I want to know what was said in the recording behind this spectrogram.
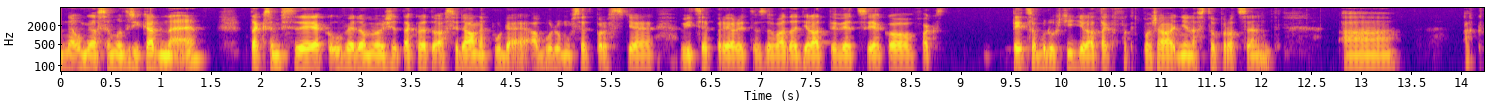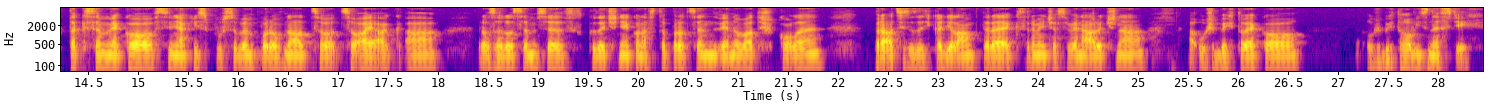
neuměl jsem moc říkat ne, tak jsem si jako uvědomil, že takhle to asi dál nepůjde a budu muset prostě více prioritizovat a dělat ty věci jako fakt ty, co budu chtít dělat, tak fakt pořádně na 100%. A, a tak jsem jako si nějakým způsobem porovnal, co, co a jak a rozhodl jsem se skutečně jako na 100% věnovat škole, práci, co teďka dělám, která je extrémně časově náročná a už bych to jako, už bych toho víc nestihl.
